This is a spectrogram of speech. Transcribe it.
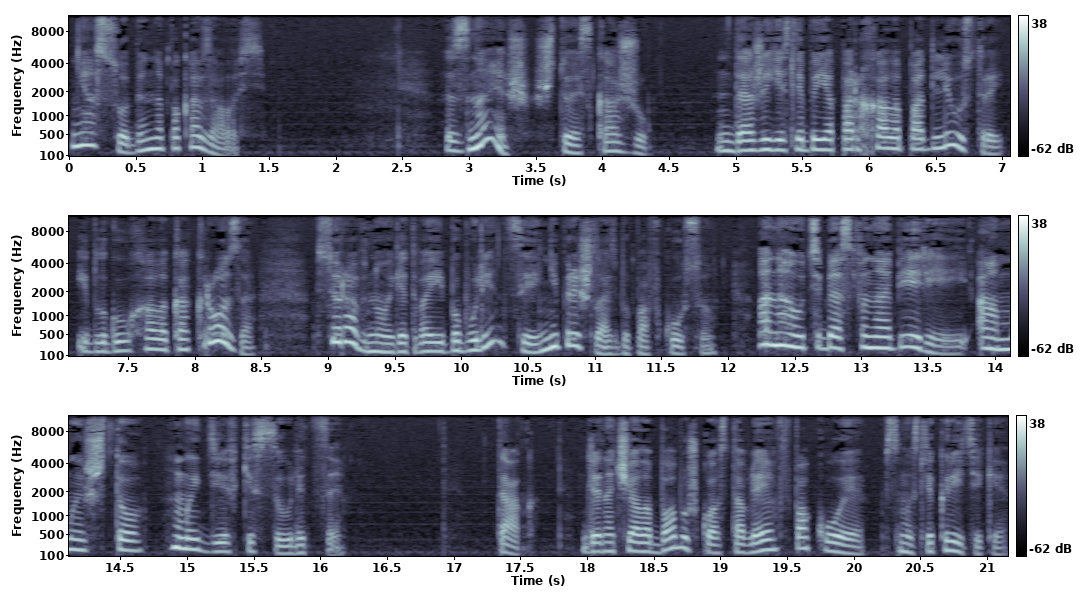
не особенно показалась». «Знаешь, что я скажу?» Даже если бы я порхала под люстрой и благоухала как роза, все равно я твоей бабулинции не пришлась бы по вкусу. Она у тебя с фанаберией, а мы что? Мы девки с улицы. Так, для начала бабушку оставляем в покое, в смысле критики.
